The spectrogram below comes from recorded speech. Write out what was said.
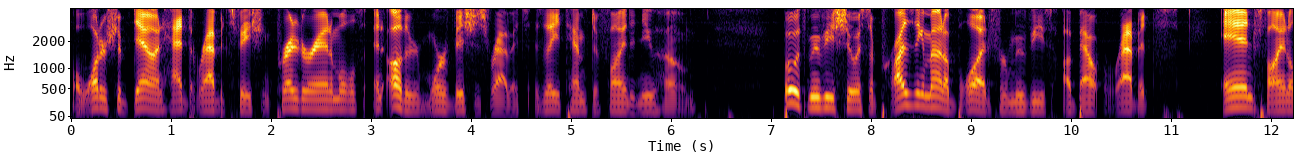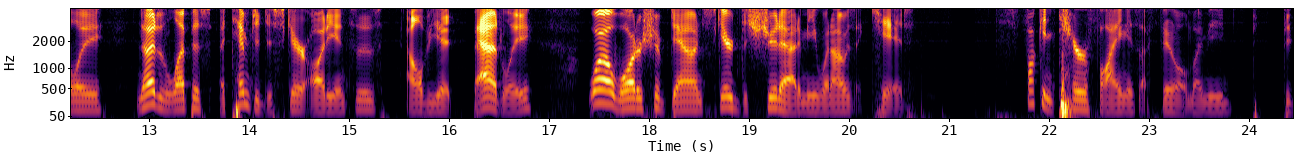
while Watership Down had the rabbits facing predator animals and other, more vicious rabbits as they attempt to find a new home. Both movies show a surprising amount of blood for movies about rabbits. And finally, Night of the Lepus attempted to scare audiences, albeit badly, while Watership Down scared the shit out of me when I was a kid. It's fucking terrifying as a film. I mean, the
